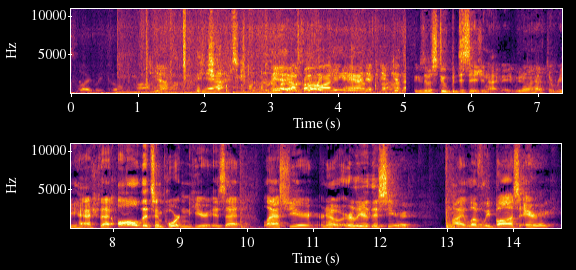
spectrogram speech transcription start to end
Ever so slightly cold. Because of a stupid decision I made. We don't have to rehash that. All that's important here is that last year, or no, earlier this year, my lovely boss, Eric,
